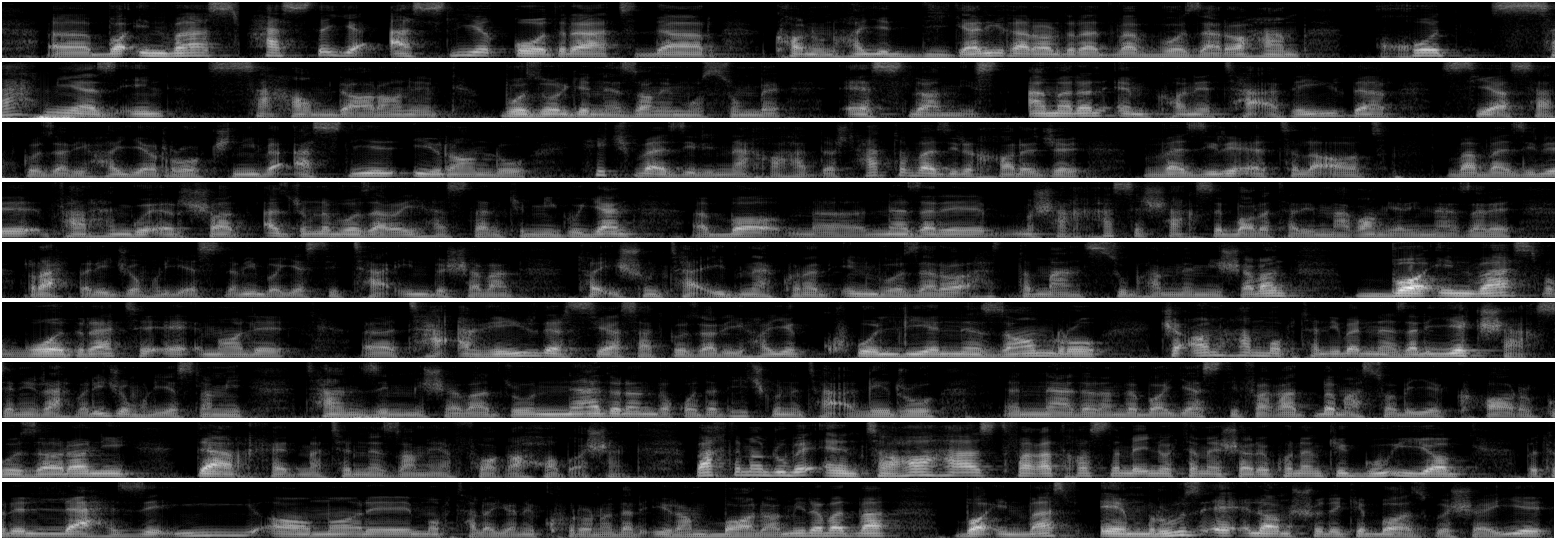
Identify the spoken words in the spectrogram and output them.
با این وصف هسته اصلی قدرت در کانونهای دیگری قرار دارد و وزرا هم خود سهمی از این سهامداران بزرگ نظام مصروم به اسلامی است. عملا امکان تغییر در سیاست گذاری های رکنی و اصلی ایران رو هیچ وزیری نخواهد داشت. حتی وزیر خارجه وزیر اطلاعات و وزیر فرهنگ و ارشاد از جمله وزرایی هستند که می‌گویند با نظر مشخص شخص بالاترین مقام یعنی نظر رهبری جمهوری اسلامی بایستی تعیین بشوند تا ایشون تایید نکند. این وزرا حتی منصوب هم نمی‌شوند. با این وصف قدرت اعمال تغییر در سیاست گذاری های کلی نظام رو که آن هم مبتنی بر نظر یک شخص یعنی رهبری جمهوری اسلامی تنظیم می شود رو ندارند و قدرت هیچ گونه تغییر رو ندارند و بایستی فقط به مسابقه کارگزارانی در خدمت نظام فقها باشند. وقتی من رو به انتها هست فقط خواستم به این نکته اشاره کنم که گویی یا به طور لحظه ای آمار مبتلایان کرونا در ایران بالا می رود و با این وصف امروز اعلام شده که بازگشایی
